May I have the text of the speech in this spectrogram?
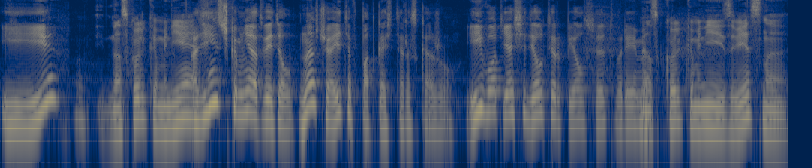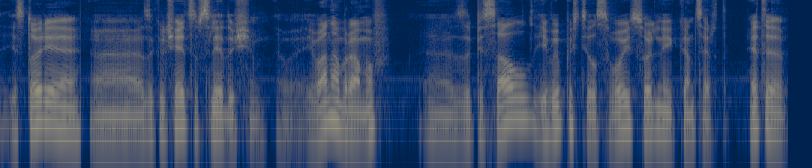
И Насколько мне... а Денисочка мне ответил, знаешь что, я тебе в подкасте расскажу. И вот я сидел, терпел все это время. Насколько мне известно, история э, заключается в следующем. Иван Абрамов э, записал и выпустил свой сольный концерт. Это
